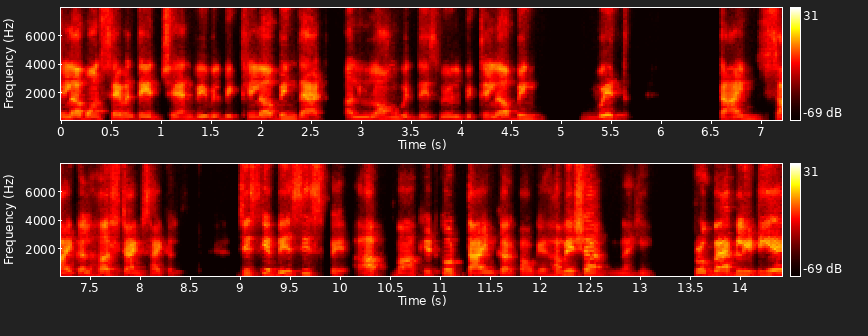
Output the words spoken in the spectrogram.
club on 7th 8th jan we will be clubbing that along with this, we will be clubbing with time cycle, हर्ष time cycle, जिसके बेसिस पे आप मार्केट को टाइम कर पाओगे हमेशा नहीं प्रोबेबिलिटी है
